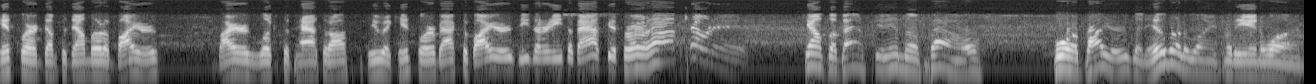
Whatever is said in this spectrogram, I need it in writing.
Kinsler dumps it down low to Byers. Byers looks to pass it off to a Kinsler. Back to Byers. He's underneath the basket. Throw it up. Count it. Count the basket in the foul for Byers, and he'll go to line for the n one.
